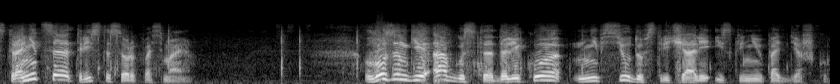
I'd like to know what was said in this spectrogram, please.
Страница 348. Лозунги Августа далеко не всюду встречали искреннюю поддержку.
